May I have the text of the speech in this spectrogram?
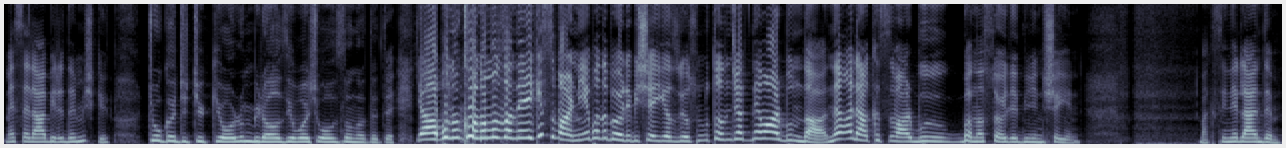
Mesela biri demiş ki çok acı çekiyorum biraz yavaş olsana dedi. Ya bunun konumuzla ne ilgisi var? Niye bana böyle bir şey yazıyorsun? Utanacak ne var bunda? Ne alakası var bu bana söylediğin şeyin? Bak sinirlendim.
